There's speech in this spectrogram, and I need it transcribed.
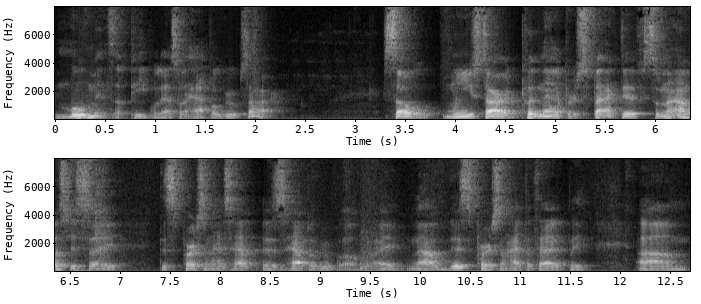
movements of people. That's what haplogroups are. So when you start putting that in perspective, so now let's just say this person has hap- is haplogroup O, right? Now this person hypothetically, um,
